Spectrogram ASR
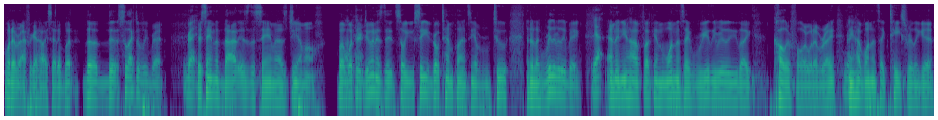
whatever I forget how I said it, but the the selectively bred. right. They're saying that that is the same as GMO. But what they're doing is that so you say you grow ten plants and you have two that are like really really big, Yeah. and then you have fucking one that's like really really like colorful or whatever, right? And you have one that's like tastes really good.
